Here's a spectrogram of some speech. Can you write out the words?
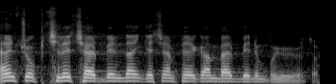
En çok çile çemberinden geçen peygamber benim buyurdu.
